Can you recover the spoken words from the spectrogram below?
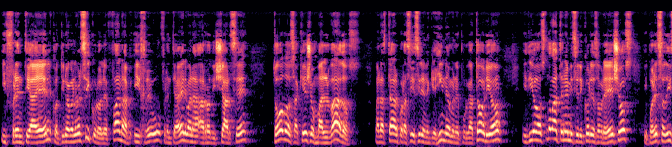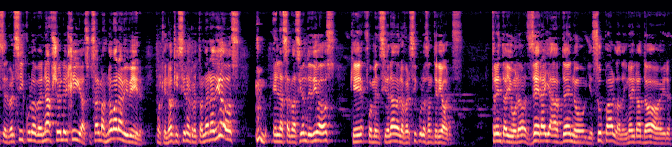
Y frente a él, continúa con el versículo, Lefanab y frente a él van a arrodillarse todos aquellos malvados, van a estar, por así decir, en el Gehinnom, en el purgatorio, y Dios no va a tener misericordia sobre ellos, y por eso dice el versículo, sus almas no van a vivir, porque no quisieron retornar a Dios en la salvación de Dios que fue mencionado en los versículos anteriores. 31. Zera y Abdenu, Yesupar, la Este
